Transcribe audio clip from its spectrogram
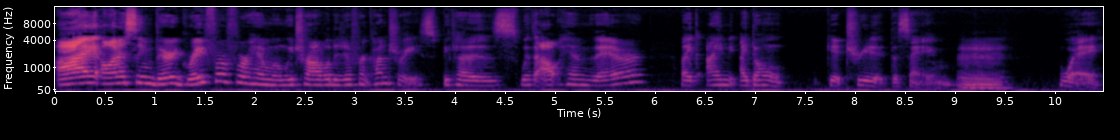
I honestly am very grateful for him when we travel to different countries because without him there, like I I don't get treated the same Mm. way.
